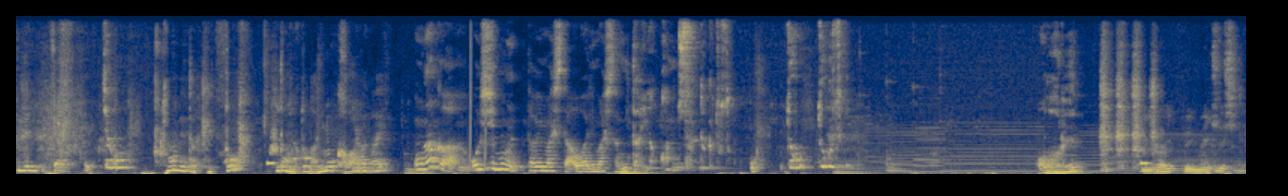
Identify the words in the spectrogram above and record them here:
めっちゃチョコ舐めたけど普段と何も変わらない？なんか美味しいもの食べました終わりましたみたいな感じだったけどさ。じゃこじゃこ好きあれ？意外とイメージでしたね。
